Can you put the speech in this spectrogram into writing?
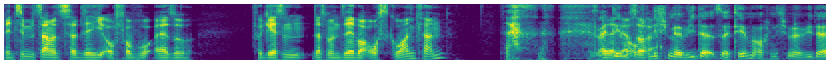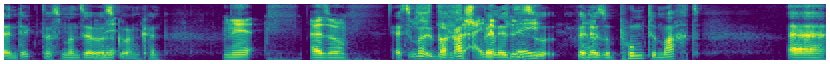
Ben Simmons damals tatsächlich auch also vergessen, dass man selber auch scoren kann. Seitdem auch auch- nicht mehr wieder, seitdem auch nicht mehr wieder entdeckt, dass man selber Nee. scoren kann. Nee, also Er ist immer Ich- überrascht, dieses eine wenn er, Play, so, wenn ja. er so Punkte macht, äh,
